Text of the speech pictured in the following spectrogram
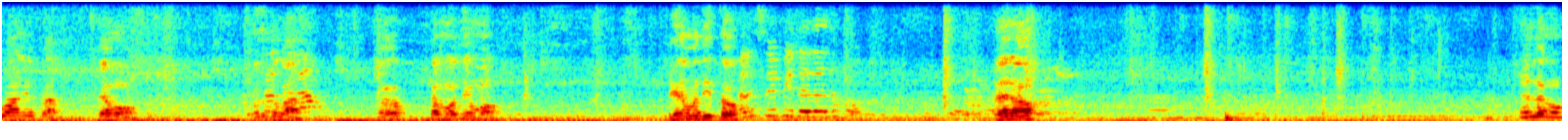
Sa buwangin pa. Tiyan mo. Ganito ka. Oh, tiyan mo, tiyan mo. Tingnan mo dito. Ano sa'yo pinadala ko? Ayan o. Ayan lang o.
